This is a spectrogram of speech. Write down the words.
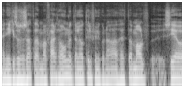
en ég get svo sem sagt að maður fær það ónöndanlega á tilfinninguna að þetta mál sé á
